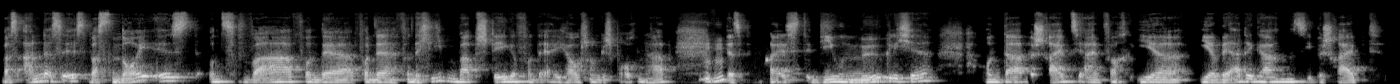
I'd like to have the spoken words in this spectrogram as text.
was anders ist, was neu ist, und zwar von der, von der, von der lieben Bab Steger, von der ich auch schon gesprochen habe. Mhm. Das heißt Die Unmögliche. Und da beschreibt sie einfach ihr, ihr Werdegang. Sie beschreibt,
